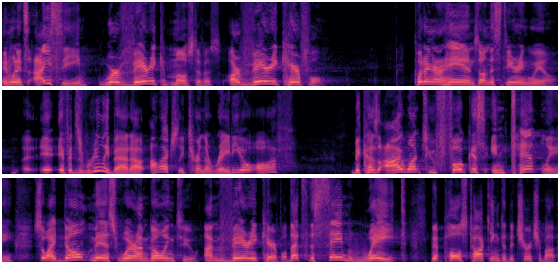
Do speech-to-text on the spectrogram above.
And when it's icy, we're very, most of us are very careful putting our hands on the steering wheel. If it's really bad out, I'll actually turn the radio off because I want to focus intently so I don't miss where I'm going to. I'm very careful. That's the same weight that Paul's talking to the church about.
